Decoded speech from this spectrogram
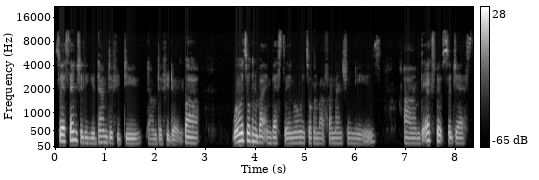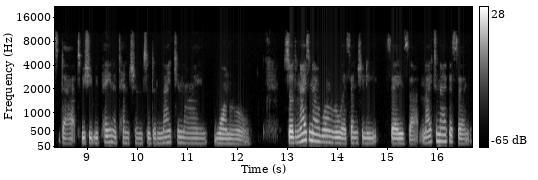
So essentially, you're damned if you do, damned if you don't. But when we're talking about investing, when we're talking about financial news, um, the experts suggest that we should be paying attention to the 99 1 rule. So, the 99 1 rule essentially says that 99%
